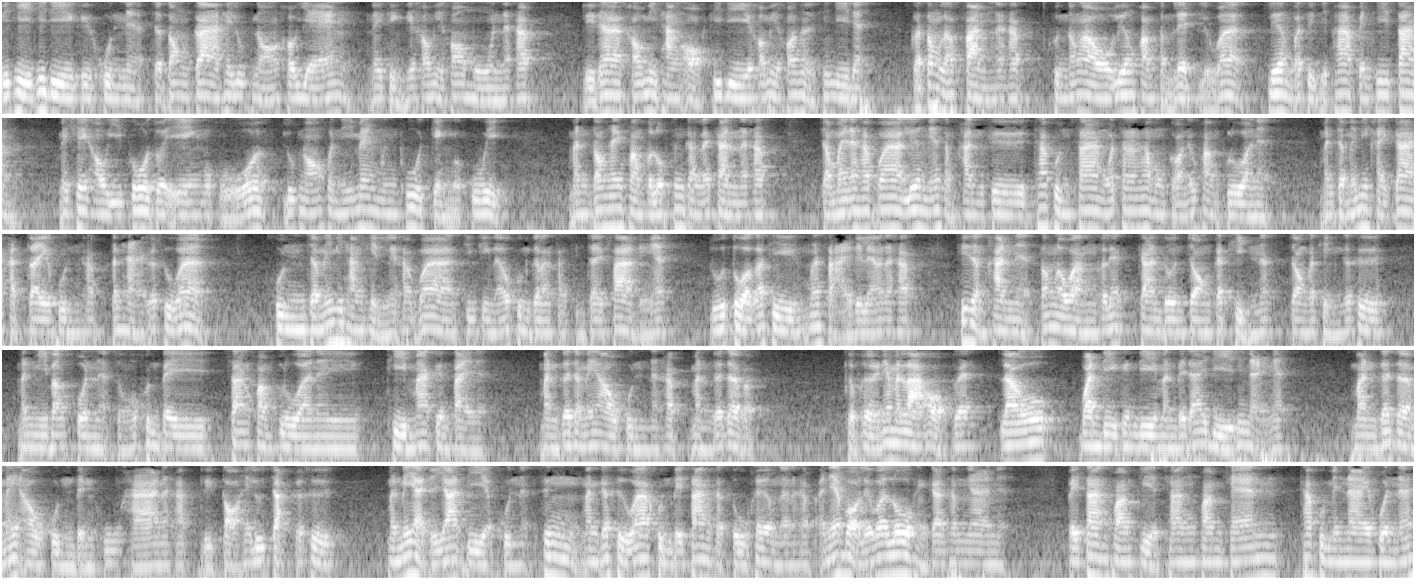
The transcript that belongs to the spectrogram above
วิธีที่ดีคือคุณเนี่ยจะต้องกล้าให้ลูกน้องเขาแย้งในสิ่งที่เขามีข้อมูลนะครับ หรือถ้าเขามีทางออกที่ดี เขามีข้อเสนอที่ดีเนี่ยก็ต้องรับฟังนะครับ คุณต้องเอาเรื่องความสำเร็จหรือว่าเรื่องประสิทธิภาพเป็นที่ตั้ง ไม่ใช่เอาอีโก้ตัวเองโอ้โหลูกน้องคนนี้แม่งมึงพูดเก่งกว่ากูอีกมันต้องให้ความเคารพซึ่งกันและกันนะครับจำไว้นะครับว่าเรื่องนี้สำคัญคือถ้าคุณสร้างวัฒนธรรมองค์กรด้วยความกลัวเนี่ย มันจะไม่มีใครกล้าขัดใจคุณครับ ปัญหาก็คือว่า คุณจะไม่มีทางเห็นเลยครับ ว่าจริง ๆ แล้วคุณกำลังตัดสินใจพลาดอย่างเงี้ย รู้ตัวก็ทีเมื่อสายไปแล้วนะครับ ที่สำคัญเนี่ยต้องระวังเขาเรียกการโดนจองกระถินนะจองกระถินก็คือ มันมีบางคนเนี่ยสมมติว่าคุณไปสร้างความกลัวในทีมมากเกินไปเนี่ย มันก็จะไม่เอาคุณนะครับ มันก็จะแบบเผลอๆเนี่ยมันลาออกด้วย แล้ววันดีคืนดีมันไปได้ดีที่ไหนเนี่ย มันก็จะไม่เอาคุณเป็นคู่ค้านะครับ หรือต่อให้รู้จักก็คือ มันไม่อยากจะญาติดีกับคุณนะซึ่งมันก็คือว่าคุณไปสร้างศัตรูเพิ่มแล้วนะครับ อันนี้บอกเลยว่าโลกแห่งการทำงานเนี่ย ไปสร้างความเกลียดชังความแค้น ถ้าคุณเป็นนายคนนะ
